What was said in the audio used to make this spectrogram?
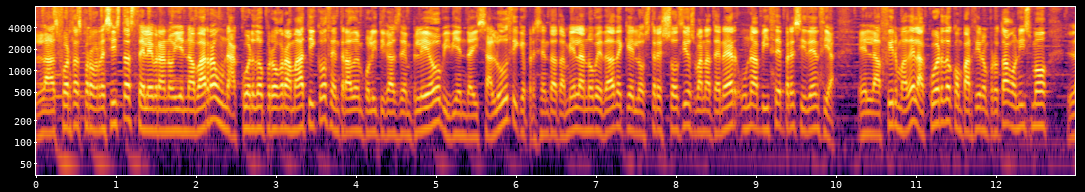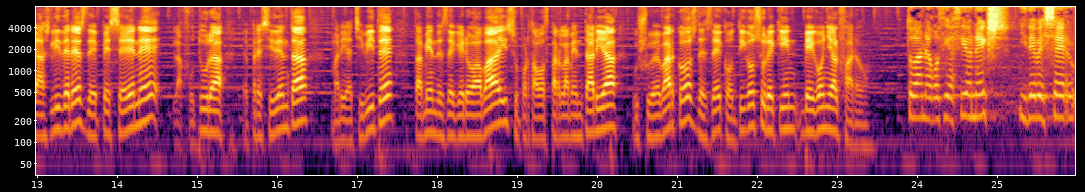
Las fuerzas progresistas celebran hoy en Navarra un acuerdo programático centrado en políticas de empleo, vivienda y salud y que presenta también la novedad de que los tres socios van a tener una vicepresidencia. En la firma del acuerdo compartieron protagonismo las líderes de PSN, la futura presidenta María Chivite, también desde Gueroa Bay, su portavoz parlamentaria Ushue Barcos, desde Contigo Surequín, Begoña Alfaro. Toda negociación es y debe ser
